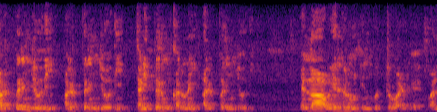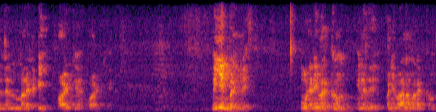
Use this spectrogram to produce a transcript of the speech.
அருட்பெருஞ்சோதி அருட்பெருஞ்சோதி தனிப்பெரும் கருணை அருட்பெருஞ்சோதி எல்லா உயிர்களும் இன்புற்று வாழ்க. வல்லல் மலரடி வாழ்க வாழ்க. மெய்யன்பர்களே உங்கள் அனைவருக்கும் எனது பணிவான வணக்கம்.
